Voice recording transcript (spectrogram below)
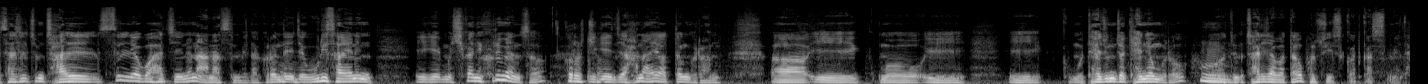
사실 좀 잘 쓰려고 하지는 않았습니다. 그런데 음. 이제 우리 사회는 이게 뭐 시간이 흐르면서 그렇죠. 이게 이제 하나의 어떤 그런 어이 뭐이 이 뭐 대중적 개념으로 어, 음. 어, 좀 자리 잡았다고 볼 수 있을 것 같습니다.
